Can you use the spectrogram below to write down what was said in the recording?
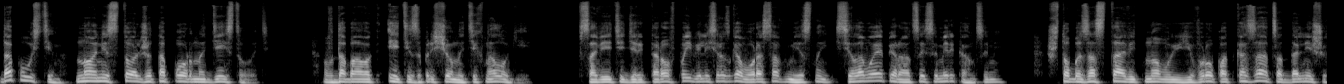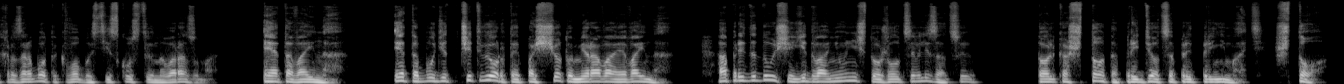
Допустим, но не столь же топорно действовать. Вдобавок эти запрещенные технологии. В Совете директоров появились разговоры о совместной силовой операции с американцами, чтобы заставить новую Европу отказаться от дальнейших разработок в области искусственного разума. Это война. Это будет четвертая по счету мировая война, а предыдущая едва не уничтожила цивилизацию. Только что-то придется предпринимать. Что?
